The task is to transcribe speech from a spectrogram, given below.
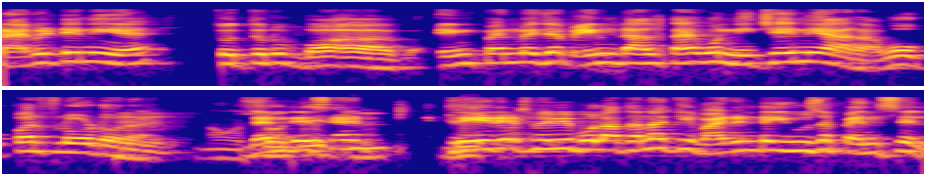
ग्रेविटी नहीं है तो तेरे इंक पेन में जब इंक डालता है वो नीचे ही नहीं आ रहा वो ऊपर फ्लोट हो रहा है। Then they said Three Idiots में भी बोला था ना कि why didn't they use a pencil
